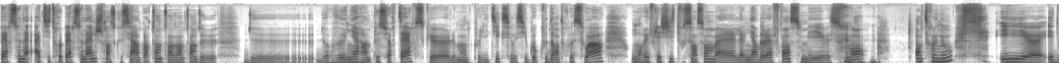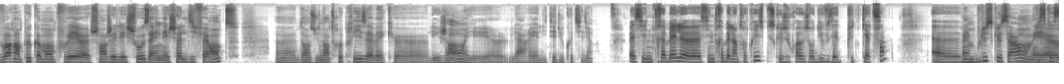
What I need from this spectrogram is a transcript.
à titre personnel, je pense que c'est important de temps en temps de, de, revenir un peu sur Terre, parce que le monde politique, c'est aussi beaucoup d'entre-soi, où on réfléchit tous ensemble à l'avenir de la France, mais souvent entre nous et, et, de voir un peu comment on pouvait changer les choses à une échelle différente dans une entreprise avec les gens et la réalité du quotidien. Bah, c'est une très belle, c'est une très belle entreprise puisque je crois aujourd'hui vous êtes plus de 400. Euh, Même plus que ça, on est, euh,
